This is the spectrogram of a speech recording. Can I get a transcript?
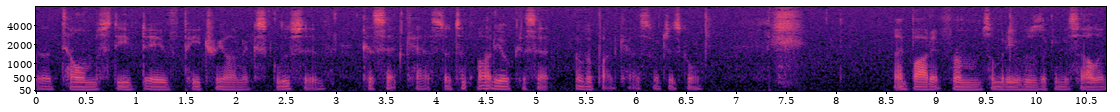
a Tell 'em Steve Dave Patreon exclusive cassette cast. So it's an audio cassette of a podcast, which is cool. I bought it from somebody who was looking to sell it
